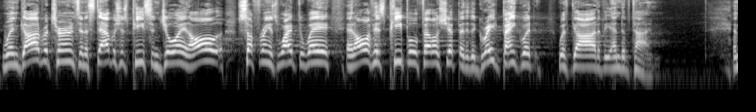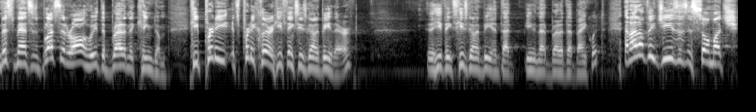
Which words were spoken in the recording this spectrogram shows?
When God returns and establishes peace and joy, and all suffering is wiped away, and all of his people fellowship at the great banquet with God at the end of time. And this man says, Blessed are all who eat the bread in the kingdom. He pretty, it's pretty clear he thinks he's going to be there. He thinks he's going to be at that, eating that bread at that banquet. And I don't think Jesus is so much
